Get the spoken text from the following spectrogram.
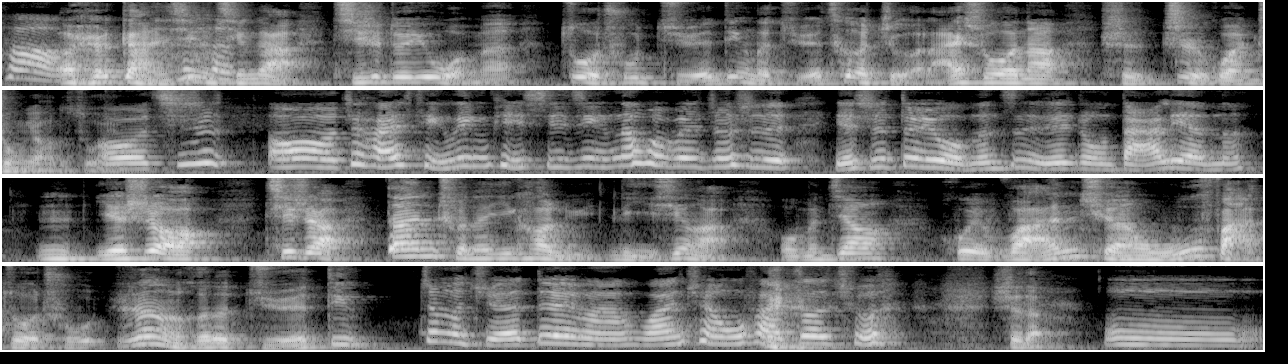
而感性情感其实对于我们做出决定的决策者来说呢，是至关重要的作用。哦，其实哦，这还挺另辟蹊径。那会不会就是也是对于我们自己的一种打脸呢？嗯，也是哦。其实啊，单纯的依靠理理性啊，我们将会完全无法做出任何的决定。这么绝对吗？完全无法做出。是的。嗯，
